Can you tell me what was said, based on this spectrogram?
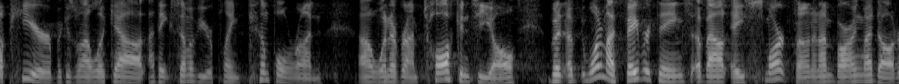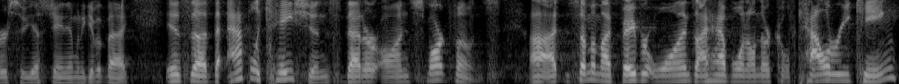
up here because when I look out, I think some of you are playing Temple Run uh, whenever I'm talking to y'all. But uh, one of my favorite things about a smartphone, and I'm borrowing my daughter's, so yes, Jane, I'm going to give it back, is uh, the applications that are on smartphones. Uh, some of my favorite ones, I have one on there called Calorie King,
